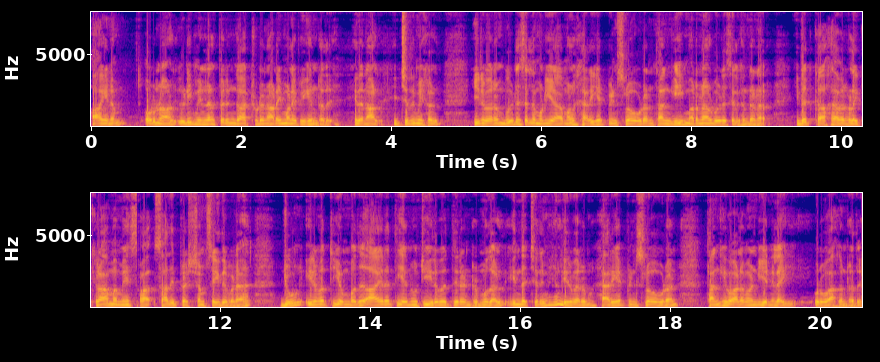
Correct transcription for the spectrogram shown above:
ஆயினும் ஒரு நாள் இடிமின்னல் பெருங்காற்றுடன் அடைமழை பெய்கின்றது. இதனால் இச்சிறுமிகள் இருவரும் வீடு செல்ல முடியாமல் ஹரியட் வின்ஸ்லோவுடன் தங்கி மறுநாள் வீடு செல்கின்றனர். இதற்காக அவர்களை கிராமமே சா- சாதி பிரஷ்டம் செய்துவிட ஜூன் இருபத்தி ஒன்பது ஆயிரத்தி எண்ணூற்றி இருபத்தி இரண்டு முதல் இந்த சிறுமிகள் இருவரும் ஹரியட் வின்ஸ்லோவுடன் தங்கி வாழ வேண்டிய நிலை உருவாகின்றது.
